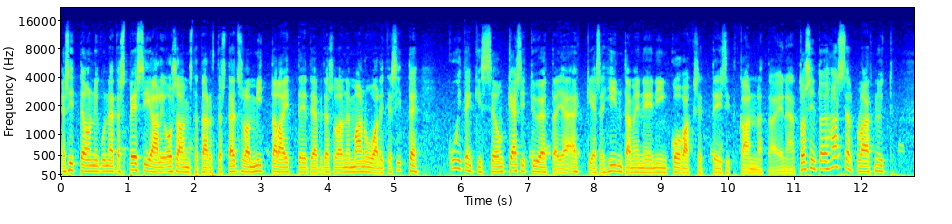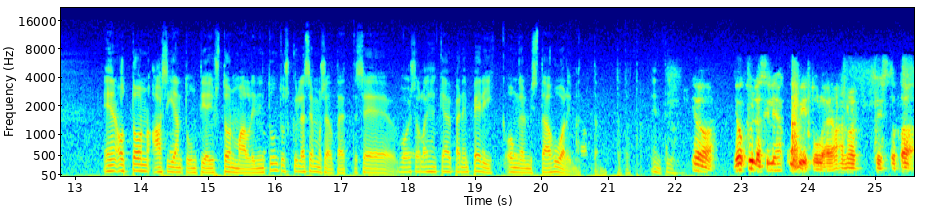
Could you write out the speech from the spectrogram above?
Ja sitten on niin kuin näitä spesiaaliosaamista tarvittaisiin. Täytyisi olla mittalaitteita ja pitäisi olla ne manuaalit. Ja sitten kuitenkin se on käsityötä ja äkkiä se hinta menee niin kovaksi, ettei sit kannata enää. Tosin toi Hasselblad nyt, en ole ton asiantuntija, just ton malli, niin tuntuisi kyllä semmoiselta, että se voisi olla ihan käypäinen peli ongelmistaan huolimatta, mutta tota, en tiedä. Joo, joo kyllä sillä ihan kuvia tulee. Onhan noin, siis tota,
